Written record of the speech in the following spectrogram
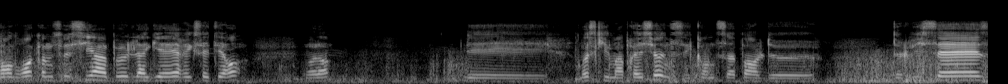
endroits comme ceci, un peu de la guerre, etc. Voilà. Et moi ce qui m'impressionne, c'est quand ça parle de, de Louis XVI,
